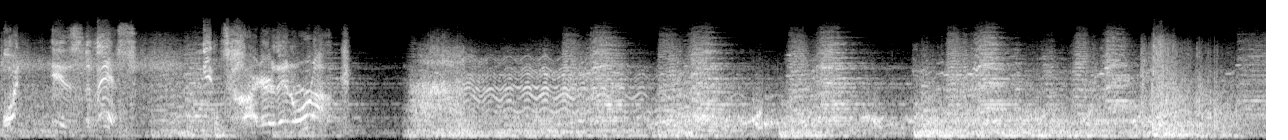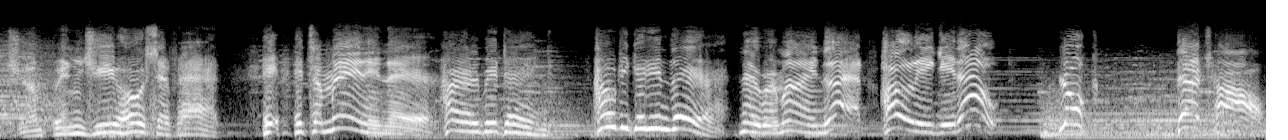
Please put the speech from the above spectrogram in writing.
What is this? It's harder than rock. Jumping Jehoshaphat. It, it's a man in there. I'll be danged. How'd he get in there? Never mind that. How'd he get out? Look! That's how.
